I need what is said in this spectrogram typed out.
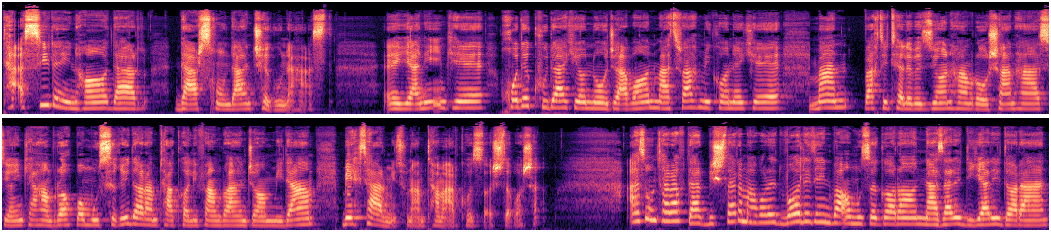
تأثیر اینها در درس خوندن چگونه هست؟ یعنی اینکه خود کودک یا نوجوان مطرح می‌کنه که من وقتی تلویزیون هم روشن هست یا اینکه همراه با موسیقی دارم تکالیفم رو انجام میدم بهتر می‌تونم تمرکز داشته باشم. از اون طرف در بیشتر موارد والدین و آموزگاران نظر دیگری دارن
